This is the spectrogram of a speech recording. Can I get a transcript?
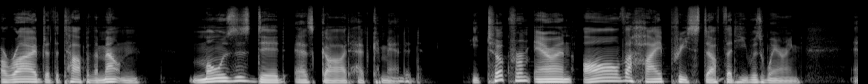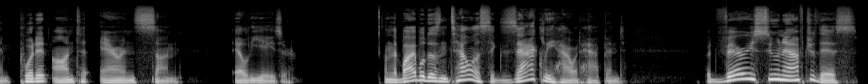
arrived at the top of the mountain, Moses did as God had commanded. He took from Aaron all the high priest stuff that he was wearing and put it onto Aaron's son, Eleazar. And the Bible doesn't tell us exactly how it happened, but very soon after this,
